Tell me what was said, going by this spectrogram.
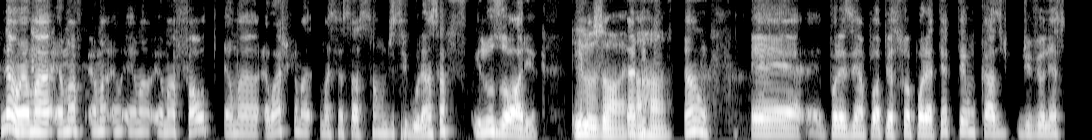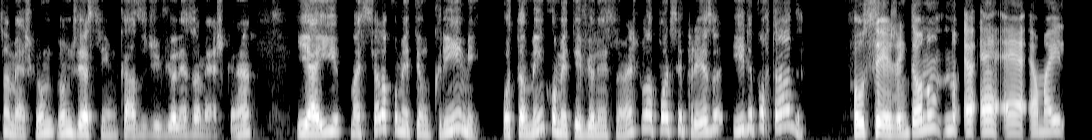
Não, é uma, é uma, é uma, é uma, é uma falta, é uma, eu acho que é uma, uma sensação de segurança ilusória. Ilusória. Uhum. Então, é, por exemplo, a pessoa pode até ter um caso de violência doméstica, vamos, vamos dizer assim, um caso de violência doméstica, né? E aí, mas se ela cometer um crime, ou também cometer violência doméstica, ela pode ser presa e deportada. Ou seja, então não, não é, é, é uma. É,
